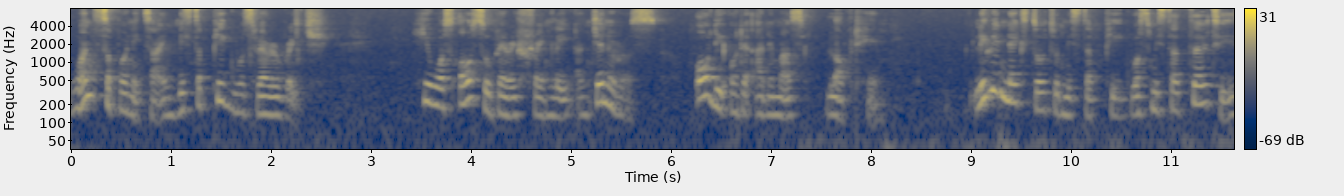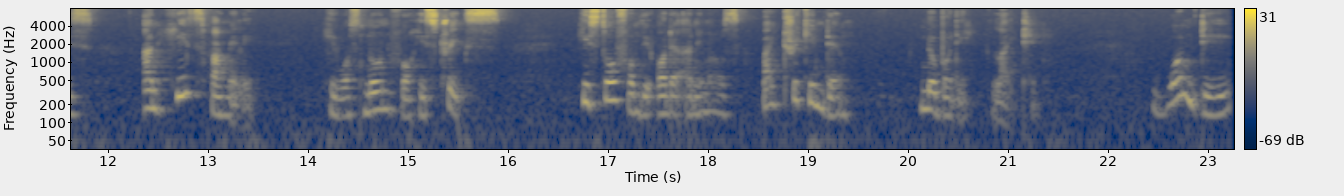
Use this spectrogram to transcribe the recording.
Once upon a time, Mr. Pig was very rich. He was also very friendly and generous. All the other animals loved him. Living next door to Mr. Pig was Mr. Tortoise and his family. He was known for his tricks. He stole from the other animals by tricking them. Nobody liked him. One day,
